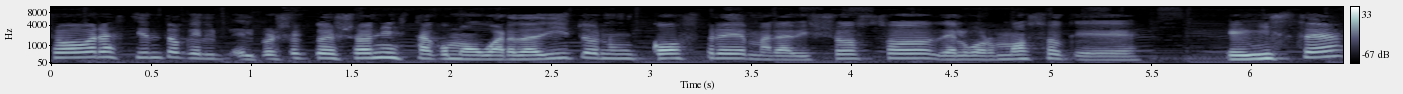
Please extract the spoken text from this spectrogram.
Yo ahora siento que el, proyecto de Johnny está como guardadito en un cofre maravilloso de algo hermoso que, que hice,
